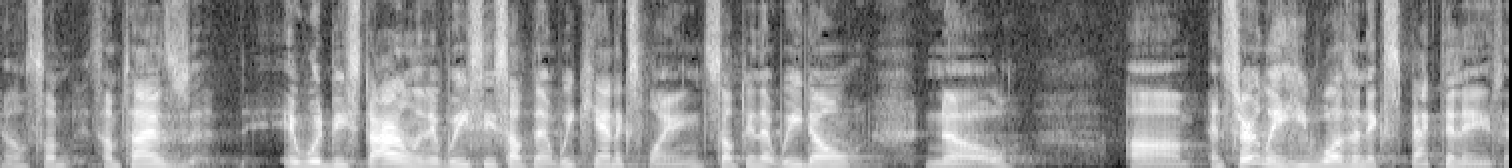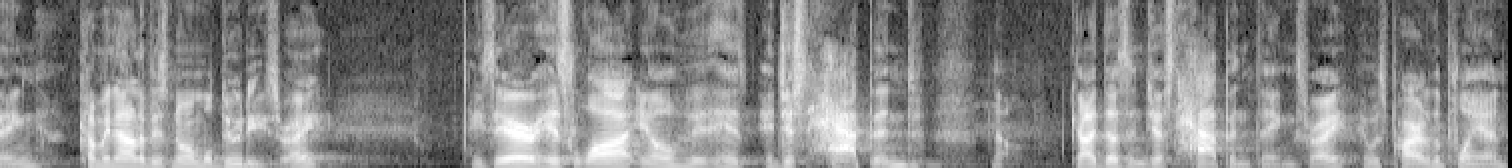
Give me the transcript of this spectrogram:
you know, some, sometimes it would be startling if we see something that we can't explain, something that we don't know. Um, and certainly he wasn't expecting anything coming out of his normal duties, right? He's there, his lot, you know, it, it just happened. No, God doesn't just happen things, right? It was part of the plan.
